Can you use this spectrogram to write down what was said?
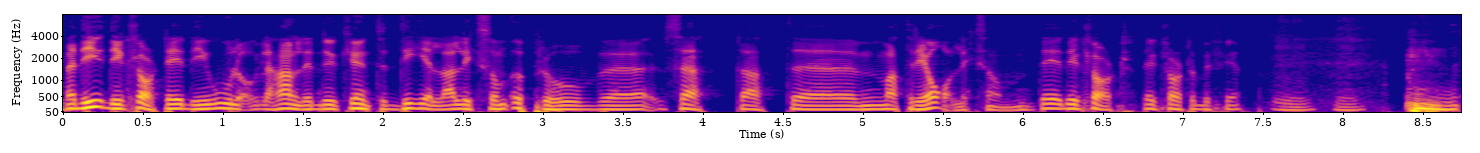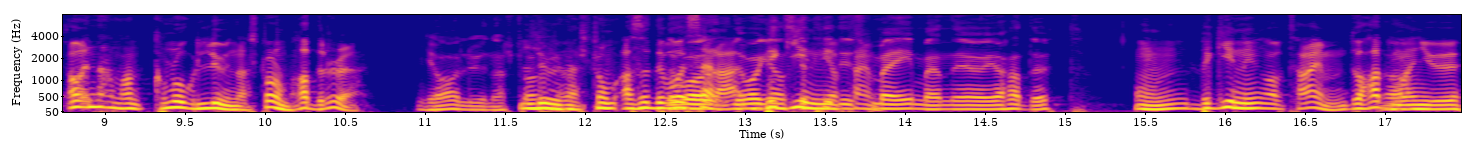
Men det, är- det är klart, det, det är olaglig handling. Du kan ju inte dela liksom upprov, eh, sättat eh, material liksom. Det, det är klart, det är klart det blir fel. Mm, mm. Ja en annan, kommer du ihåg Lunarstorm? Hade du det? Ja, Lunarstorm. Lunarstorm, alltså det, Det var, var, såhär, det var ganska tidigt för mig men jag hade ett. Mm, beginning of time. Då hade Ja. man ju,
